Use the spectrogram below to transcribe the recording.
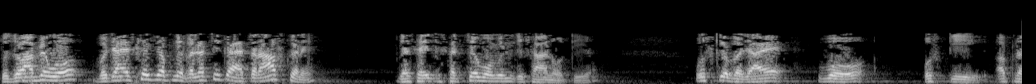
تو جواب میں وہ، بجائے اس کے کہ اپنی غلطی کا اعتراف کریں، جیسے ایک سچے مومن کی شان ہوتی ہے۔ اس کے بجائے وہ اس کی اپنا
